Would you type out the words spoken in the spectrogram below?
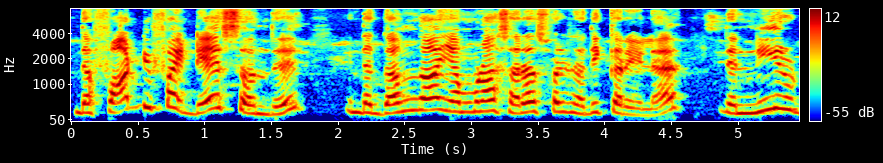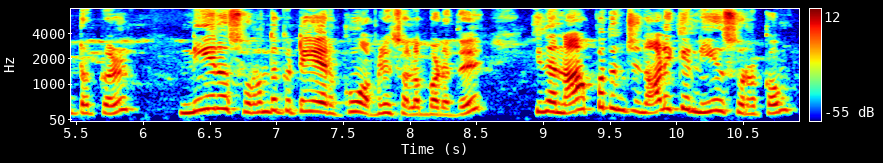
இந்த ஃபார்ட்டி ஃபைவ் டேஸ் வந்து இந்த கங்கா யமுனா சரஸ்வதி நதிக்கரையில் இந்த நீரூற்றுக்குள் நீரை சுரந்துக்கிட்டே இருக்கும் அப்படின்னு சொல்லப்படுது. இந்த நாற்பத்தஞ்சு நாளைக்கு நீர் சுரக்கும்.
